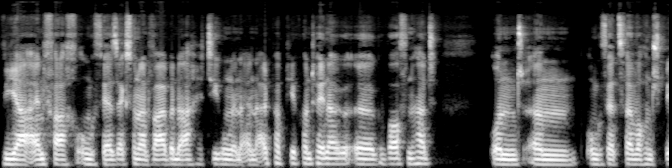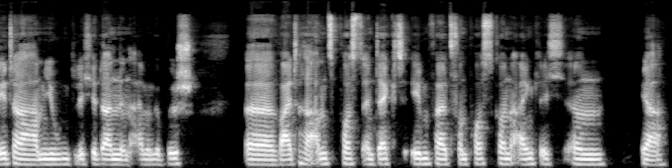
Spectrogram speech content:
wie er einfach ungefähr 600 Wahlbenachrichtigungen in einen Altpapiercontainer äh, geworfen hat. Und ähm, ungefähr zwei Wochen später haben Jugendliche dann in einem Gebüsch äh, weitere Amtspost entdeckt, ebenfalls von Postcon eigentlich ähm, ja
